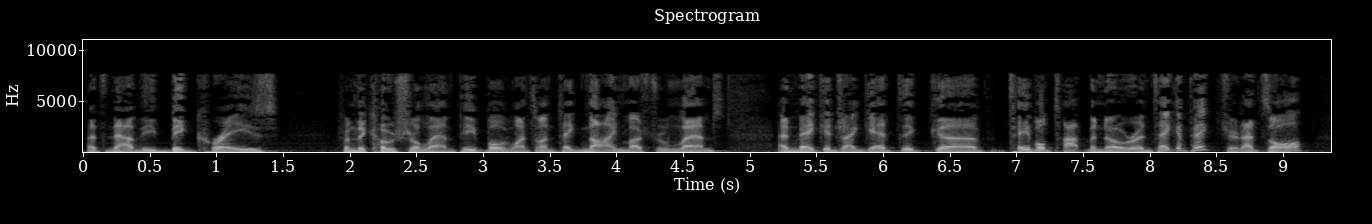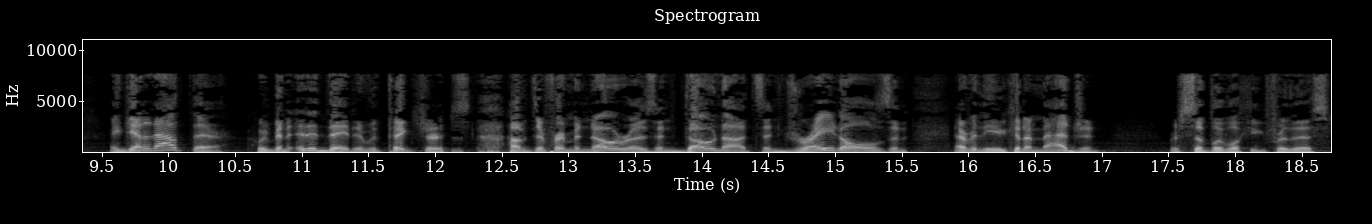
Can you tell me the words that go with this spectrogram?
That's now the big craze from the kosher lamp people. We want someone to take nine mushroom lamps and make a gigantic uh, tabletop menorah and take a picture. That's all. And get it out there. We've been inundated with pictures of different menorahs and donuts and dreidels and everything you can imagine. We're simply looking for this.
